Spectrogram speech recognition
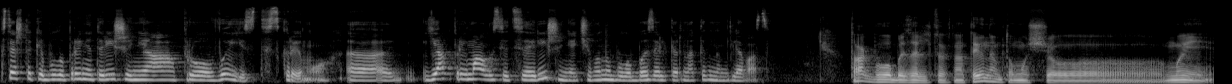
Все ж таки було прийнято рішення про виїзд з Криму. Е, Як приймалося це рішення? Чи воно було безальтернативним для вас? Так, було безальтернативним, тому що ми е,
